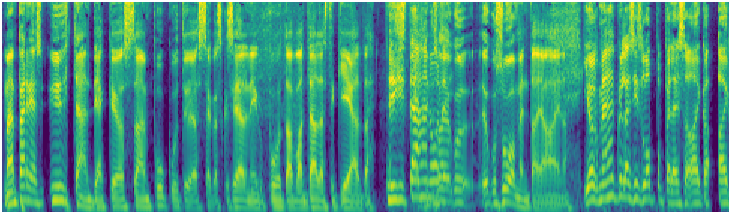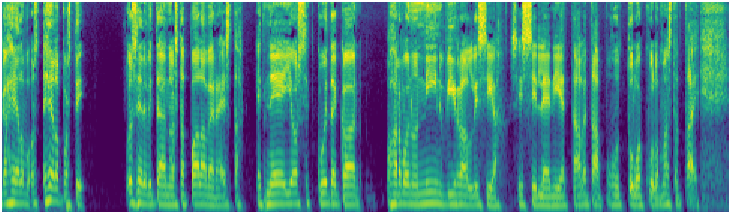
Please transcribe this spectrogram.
Mä en pärjäisi yhtään, tiedäkö, jossain pukutyössä, koska siellä niinku puhutaan vaan tällaista kieltä. Niin siis tämähän on... se on joku, joku suomentaja aina. Joo, mehän kyllä siis loppupeleissä aika, aika helpo, helposti selvitään noista palavereista. Että ne ei ole sitten kuitenkaan, harvoin on niin virallisia. Siis silleen niin, että aletaan puhua tulokulmasta tai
